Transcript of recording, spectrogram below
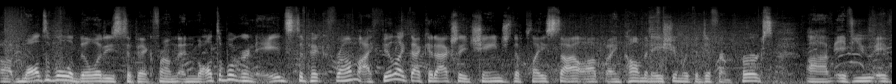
uh, multiple abilities to pick from and multiple grenades to pick from, I feel like that could actually change the playstyle up in combination with the different perks. Um, if you if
